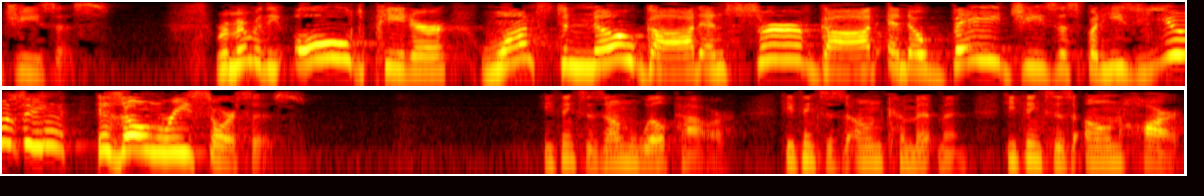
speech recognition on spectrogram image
Jesus. Remember, the old Peter wants to know God and serve God and obey Jesus, but he's using his own resources. He thinks his own willpower, He thinks his own commitment. He thinks his own heart.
